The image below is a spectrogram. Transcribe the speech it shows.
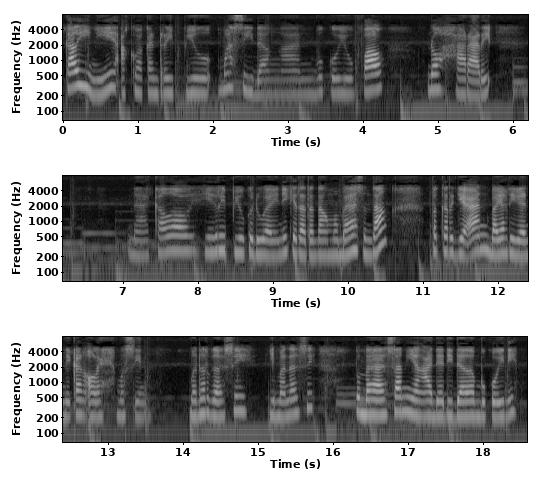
kali ini aku akan review masih dengan buku Yuval Noah Harari. Nah, kalau review kedua ini kita tentang membahas tentang pekerjaan banyak digantikan oleh mesin. Benar gak sih? Gimana sih pembahasan yang ada di dalam buku ini?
